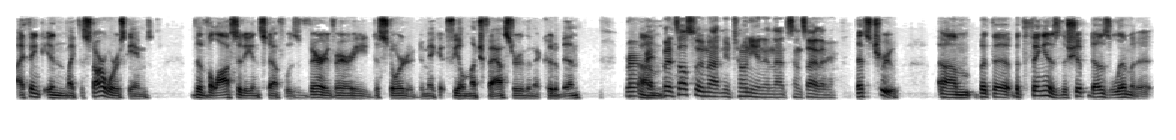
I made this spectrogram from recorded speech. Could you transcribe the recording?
I think in like the Star Wars games, the velocity and stuff was very very distorted to make it feel much faster than it could have been. Right, Um, but it's also not Newtonian in that sense either. That's true. Um, but the but the thing is, the ship does limit it,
